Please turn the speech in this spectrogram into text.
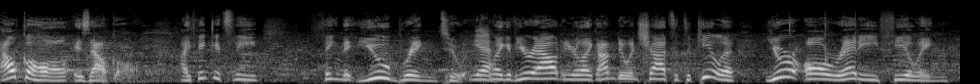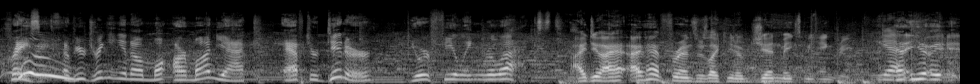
alcohol is alcohol. I think it's the thing that you bring to it. Yeah. Like if you're out and you're like, I'm doing shots of tequila, you're already feeling crazy. If you're drinking an Arma- Armagnac after dinner, you're feeling relaxed. I do. I, I've had friends who's like, you know, gin makes me angry. Yeah. And, you know, it- it-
